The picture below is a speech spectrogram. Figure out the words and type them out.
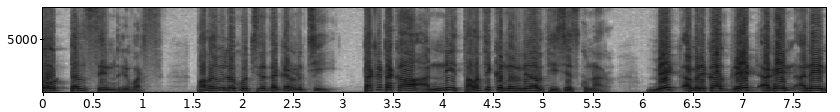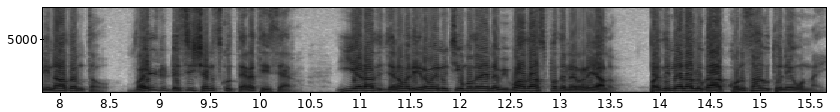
టోటల్ సీన్ రివర్స్. పదవిలోకి వచ్చిన దగ్గర నుంచి టకటకా అన్ని తలతిక్క నిర్ణయాలు తీసేసుకున్నారు. మేక్ అమెరికా గ్రేట్ అగైన్ అనే నినాదంతో వైల్డ్ డెసిషన్స్కు తెరతీశారు ఈ ఏడాది జనవరి ఇరవై నుంచి మొదలైన వివాదాస్పద నిర్ణయాలు పది నెలలుగా కొనసాగుతూనే ఉన్నాయి.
